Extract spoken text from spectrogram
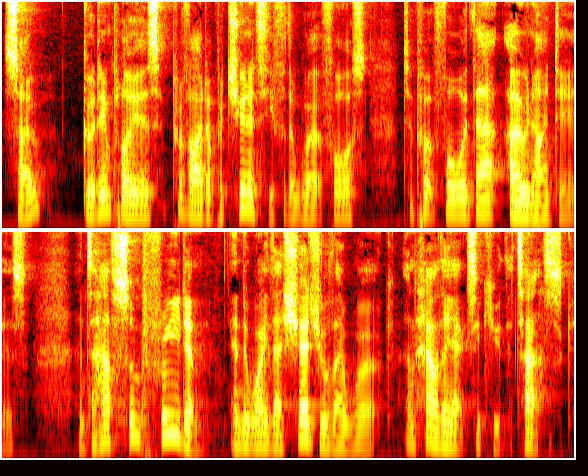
So, good employers provide opportunity for the workforce to put forward their own ideas and to have some freedom in the way they schedule their work and how they execute the task.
